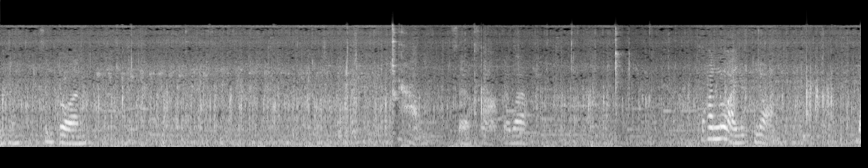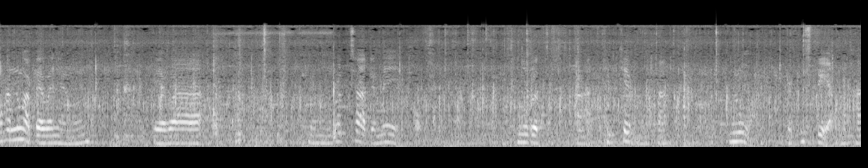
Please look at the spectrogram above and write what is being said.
นะคะสิ้นก่อนแซ่บๆแต่ว่าบ่คันนัวอยู่พี่น้องบ่คันนัวแปลว่าหยังแปลว่า มันรสชาติยังไม่ออกมีรสอ่เข้มๆนะคะนัวแต่คือเสียบนะคะ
